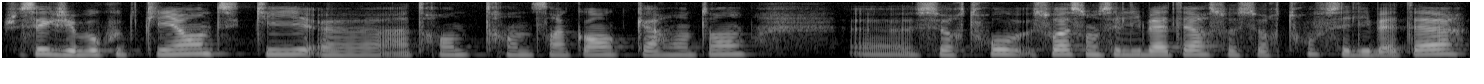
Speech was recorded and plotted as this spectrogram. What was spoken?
je sais que j'ai beaucoup de clientes qui, à 30, 35 ans, 40 ans, euh, se retrouvent, soit sont célibataires, soit se retrouvent célibataires.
